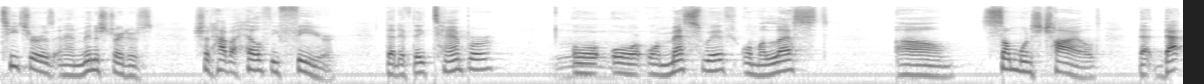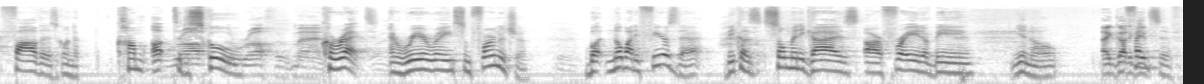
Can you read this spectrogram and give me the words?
teachers and administrators should have a healthy fear that if they tamper or, or, or mess with or molest um, someone's child, that that father is going to come up to the school, the wrath of correct, and rearrange some furniture. But nobody fears that because so many guys are afraid of being, you know, I got offensive. To give,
